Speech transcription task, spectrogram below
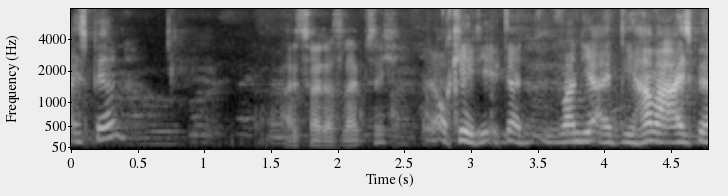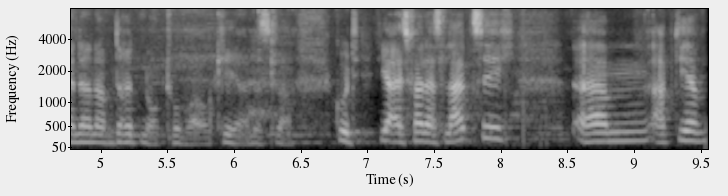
Eisbären. Eisfighters Leipzig. Okay, die, dann waren die, die Hammer Eisbären dann am 3. Oktober. Okay, alles klar. Gut, die Eisfighters Leipzig. Ähm, habt ihr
